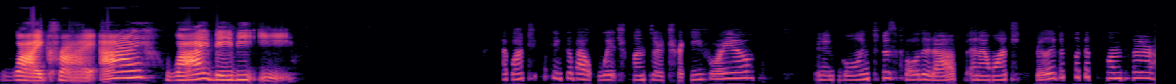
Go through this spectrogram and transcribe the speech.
Why cry I? Why baby E? I want you to think about which ones are tricky for you. And I'm going to just hold it up and I want you to really just look at the ones that are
